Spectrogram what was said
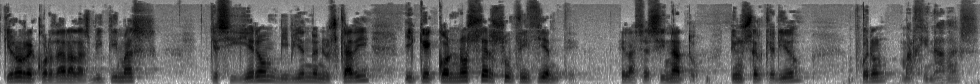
Quiero recordar a las víctimas que siguieron viviendo en Euskadi y que con no ser suficiente el asesinato de un ser querido, fueron marginadas,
